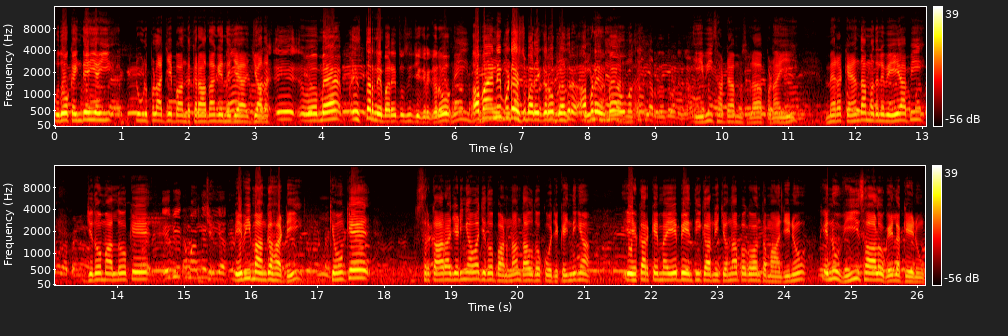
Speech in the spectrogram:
ਉਦੋਂ ਕਹਿੰਦੇ ਸੀ ਅਸੀਂ ਟੂਲ ਪਲਾਜ਼ੇ ਬੰਦ ਕਰਾ ਦਾਂਗੇ ਨਜਾਇਜ਼ ਜ਼ਿਆਦਾ ਇਹ ਮੈਂ ਇਸ ਧਰਨੇ ਬਾਰੇ ਤੁਸੀਂ ਜ਼ਿਕਰ ਕਰੋ। ਆਪਾਂ ਇਹਨੇ ਪ੍ਰੋਟੈਸਟ ਬਾਰੇ ਕਰੋ ਬ੍ਰਦਰ ਆਪਣੇ ਮੈਂ ਉਹ ਵੱਖਰਾ ਕਰਦਾ ਤੁਹਾਡੇ ਨਾਲ। ਇਹ ਵੀ ਸਾਡਾ ਮਸਲਾ ਆਪਣਾ ਹੀ। ਮੇਰਾ ਕਹਿਣ ਦਾ ਮਤਲਬ ਇਹ ਆ ਵੀ ਜਦੋਂ ਮੰਨ ਲਓ ਕਿ ਇਹ ਵੀ ਇੱਕ ਮੰਗ ਹੈਗੀ ਆ। ਇਹ ਵੀ ਮੰਗ ਸਾਡੀ ਕਿਉਂਕਿ ਸਰਕਾਰਾਂ ਜਿਹੜੀਆਂ ਵਾ ਜਦੋਂ ਬਣਨਾ ਹੁੰਦਾ ਉਦੋਂ ਕੁਝ ਕਹਿੰਦੀਆਂ। ਇਸ ਕਰਕੇ ਮੈਂ ਇਹ ਬੇਨਤੀ ਕਰਨੀ ਚਾਹੁੰਦਾ ਭਗਵੰਤ ਮਾਨ ਜੀ ਨੂੰ ਇਹਨੂੰ 20 ਸਾਲ ਹੋ ਗਏ ਲੱਗੇ ਨੂੰ।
